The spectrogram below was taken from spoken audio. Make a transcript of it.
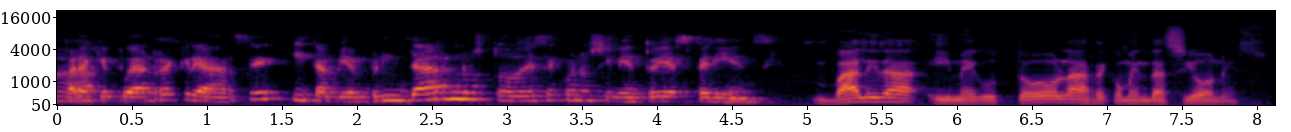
para que puedan recrearse y también brindarnos todo ese conocimiento y experiencia. Válida y me gustó las recomendaciones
